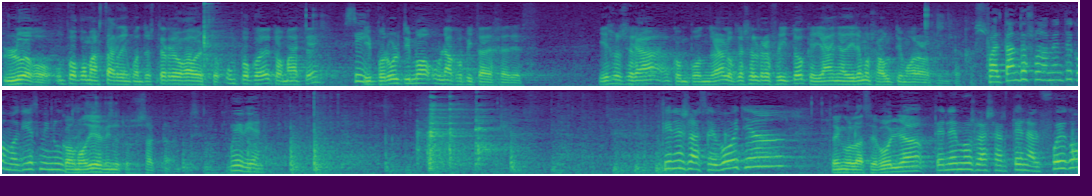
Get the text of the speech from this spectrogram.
Luego, un poco más tarde, en cuanto esté rehogado esto, un poco de tomate. Sí. Y por último, una copita de jerez. Y eso será, compondrá lo que es el refrito que ya añadiremos a última hora a las lentejas. faltando solamente como 10 minutos. Como 10 minutos exactamente. Muy bien. Tienes la cebolla, Tengo la cebolla, tenemos la sartén al fuego.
